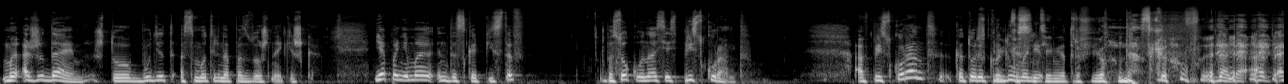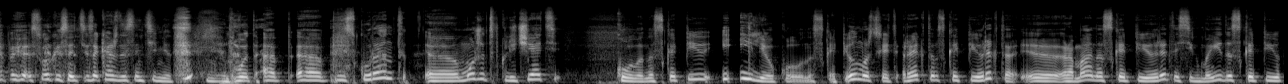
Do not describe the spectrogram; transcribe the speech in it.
Мы ожидаем, что будет осмотрена подвздошная кишка. Я понимаю эндоскопистов, поскольку у нас есть прескурант. А в прескурант, который сколько придумали... сантиметров вел доскоп? Да, да. А, а, сколько санти... за каждый сантиметр. Вот. А, а прескурант а, может включать колоноскопию и илиоколоноскопию. Он может сказать ректоскопию, ректо, э, романоскопию, ректосигмоидоскопию.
